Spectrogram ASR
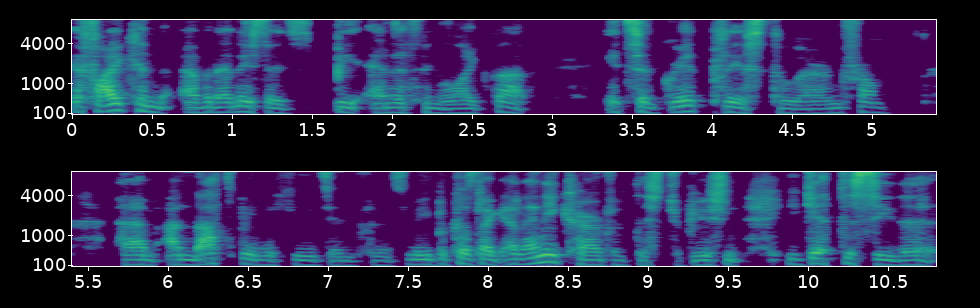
if I can, at any stage, be anything like that, it's a great place to learn from. Um, and that's been a huge influence me because like in any curve of distribution you get to see the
